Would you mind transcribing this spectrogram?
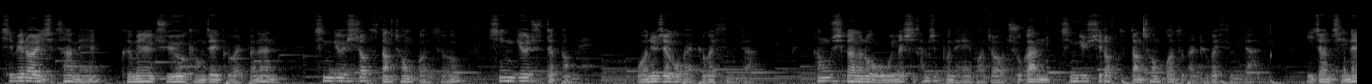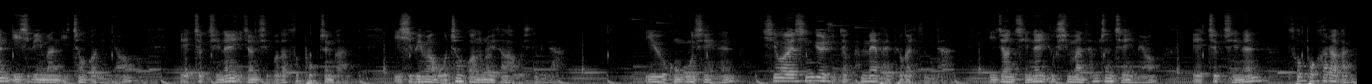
11월 23일 금일 주요 경제지표 발표는 신규 실업수당 청구 건수, 신규 주택 판매, 원유 재고 발표가 있습니다. 한국 시간으로 오후 10시 30분에 먼저 주간 신규 실업수당 청구 건수 발표가 있습니다. 이전치는 22만 2천 건이며 예측치는 이전치보다 소폭 증가한 22만 5천 건으로 예상하고 있습니다. 이후 공공시에는 10월 신규 주택 판매 발표가 있습니다. 이전치는 60만 3천 채이며 예측치는 소폭 하락한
